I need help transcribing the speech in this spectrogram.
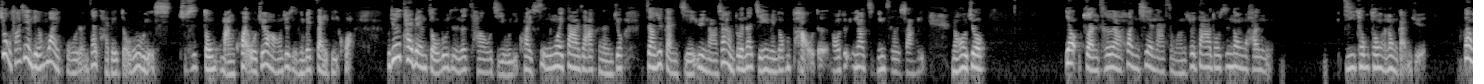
就我发现，连外国人在台北走路也是，就是都蛮快。我觉得好像就是已经被在地化。我觉得台北人走路真的超级无敌快，是因为大家可能就这样去赶捷运啊，像很多人在捷运里面都跑的，然后就硬要挤进车厢里，然后就要转车啊、换线啊什么的，所以大家都是那种很急匆匆的那种感觉。但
